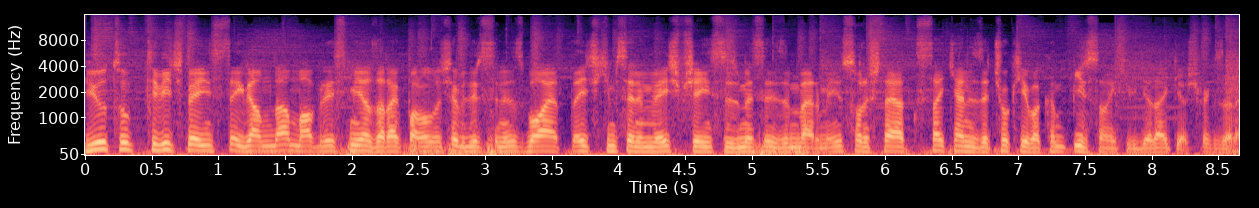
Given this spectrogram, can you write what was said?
YouTube, Twitch ve Instagram'da Mab resmi yazarak bana ulaşabilirsiniz. Bu hayatta hiç kimsenin ve hiçbir şeyin süzmesine izin vermeyin. Sonuçta hayat kısa. Kendinize çok iyi bakın. Bir sonraki videoda görüşmek üzere.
